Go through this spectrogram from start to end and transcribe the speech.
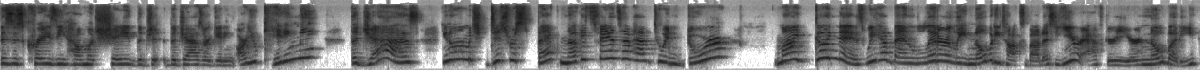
this is crazy how much shade the, the jazz are getting. Are you kidding me? The jazz you know how much disrespect nuggets fans have had to endure? My goodness we have been literally nobody talks about us year after year nobody.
